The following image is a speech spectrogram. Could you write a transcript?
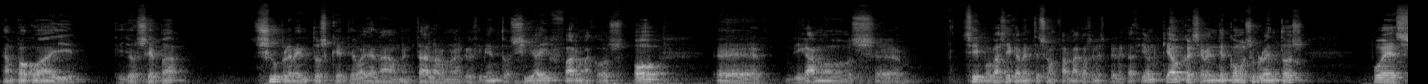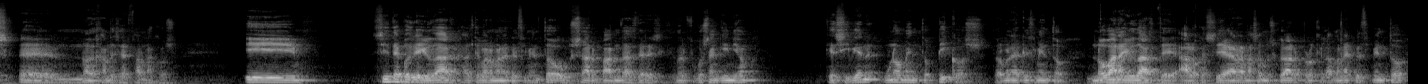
tampoco hay, que yo sepa, suplementos que te vayan a aumentar la hormona de crecimiento. Sí hay fármacos o, eh, digamos, eh, sí, pues básicamente son fármacos en experimentación que aunque se venden como suplementos, pues eh, no dejan de ser fármacos. Y Sí te podría ayudar al tema hormona de crecimiento usar bandas de restricción del flujo sanguíneo que si bien un aumento, picos de hormona de crecimiento no van a ayudarte a lo que sería ganar masa muscular, porque la hormona de crecimiento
